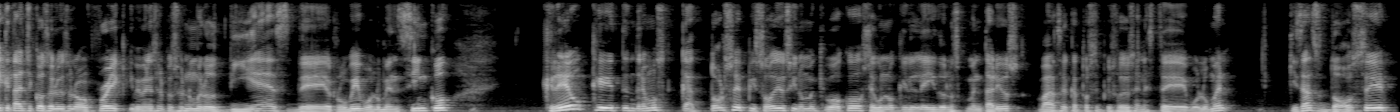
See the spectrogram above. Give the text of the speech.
Hey, ¿qué tal chicos? Soy Luis Freak y bienvenidos al episodio número 10 de Ruby, volumen 5. Creo que tendremos 14 episodios, si no me equivoco, según lo que he leído en los comentarios. Van a ser 14 episodios en este volumen. Quizás 12,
